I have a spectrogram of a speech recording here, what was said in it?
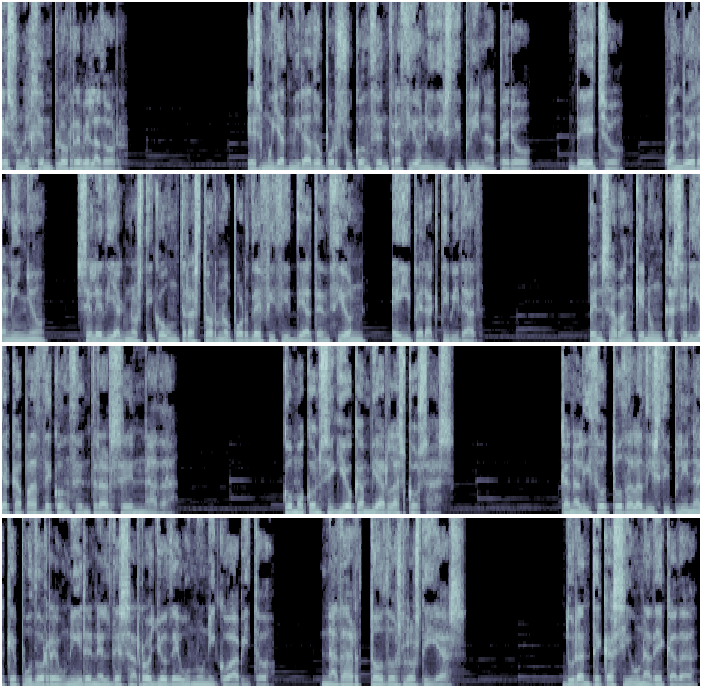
es un ejemplo revelador. Es muy admirado por su concentración y disciplina, pero, de hecho, cuando era niño, se le diagnosticó un trastorno por déficit de atención e hiperactividad. Pensaban que nunca sería capaz de concentrarse en nada. ¿Cómo consiguió cambiar las cosas? Canalizó toda la disciplina que pudo reunir en el desarrollo de un único hábito nadar todos los días. Durante casi una década,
